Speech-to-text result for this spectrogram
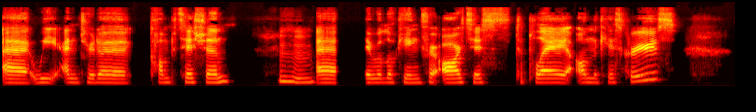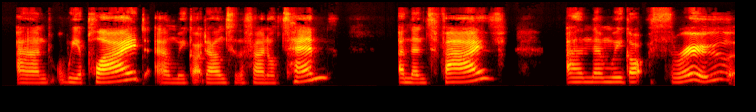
uh, we entered a competition. hmm They were looking for artists to play on the Kiss Cruise, and we applied, and we got down to the final 10, and then to five, and then we got through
